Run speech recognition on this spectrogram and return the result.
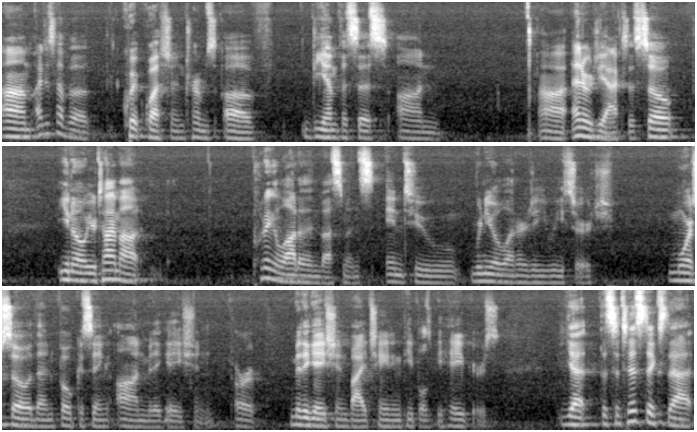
Um, I just have a quick question in terms of the emphasis on uh, energy access. So, you know, you're talking about putting a lot of investments into renewable energy research, more so than focusing on mitigation or mitigation by changing people's behaviors. Yet the statistics that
